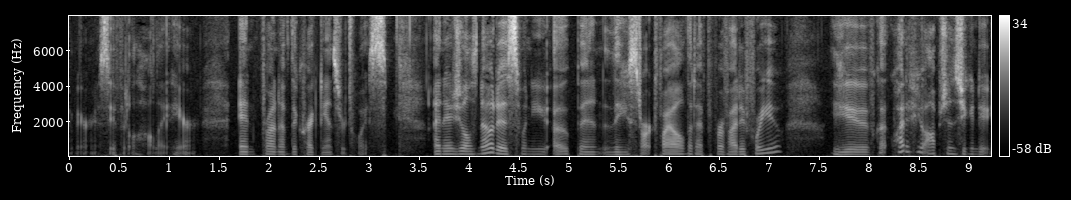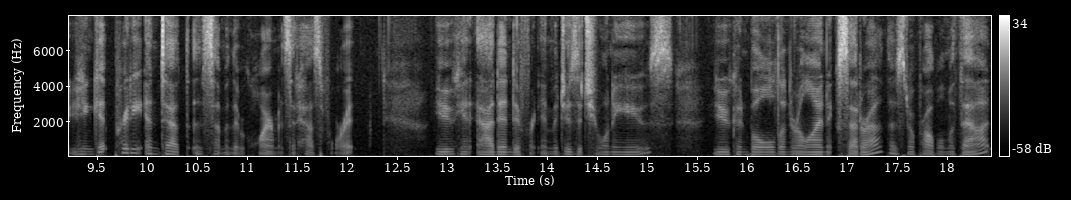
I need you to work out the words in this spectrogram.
come here, see if it'll highlight here, in front of the correct answer choice. And as you'll notice when you open the start file that I've provided for you, you've got quite a few options you can do. You can get pretty in-depth in some of the requirements it has for it. You can add in different images that you want to use. You can bold, underline, etc. There's no problem with that.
